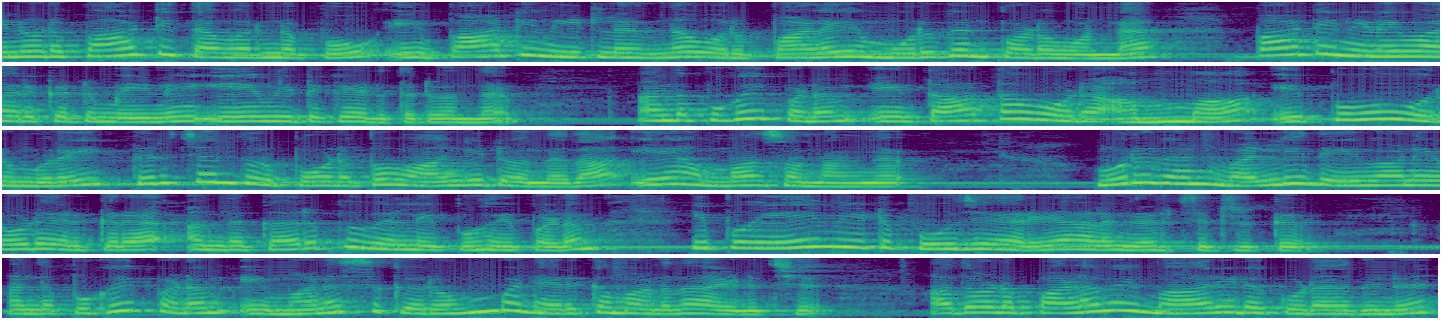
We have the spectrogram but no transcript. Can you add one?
என்னோட பாட்டி தவறினப்போ என் பாட்டி வீட்டில் இருந்த ஒரு பழைய முருகன் படம் ஒன்றை பாட்டி நினைவாக இருக்கட்டுமேனு என் வீட்டுக்கு எடுத்துகிட்டு வந்தேன். அந்த புகைப்படம் என் தாத்தாவோட அம்மா எப்போவோ ஒரு முறை திருச்செந்தூர் போனப்போ வாங்கிட்டு வந்ததா என் அம்மா சொன்னாங்க. முருகன் வள்ளி தெய்வானையோடு இருக்கிற அந்த கருப்பு வெள்ளை புகைப்படம் இப்போ என் வீட்டு பூஜை அறையை அலங்கரிச்சிட்ருக்கு அந்த புகைப்படம் என் மனசுக்கு ரொம்ப நெருக்கமானதாக ஆயிடுச்சு. அதோட பழமை மாறிடக்கூடாதுன்னு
